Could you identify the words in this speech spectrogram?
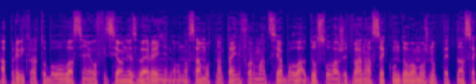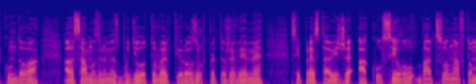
a prvýkrát to bolo vlastne aj oficiálne zverejnené. Ona samotná tá informácia bola doslova, že 12 sekundová, možno 15 sekundová, ale samozrejme zbudilo to veľký rozruch, pretože vieme si predstaviť, že akú silu Barcelona v tom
